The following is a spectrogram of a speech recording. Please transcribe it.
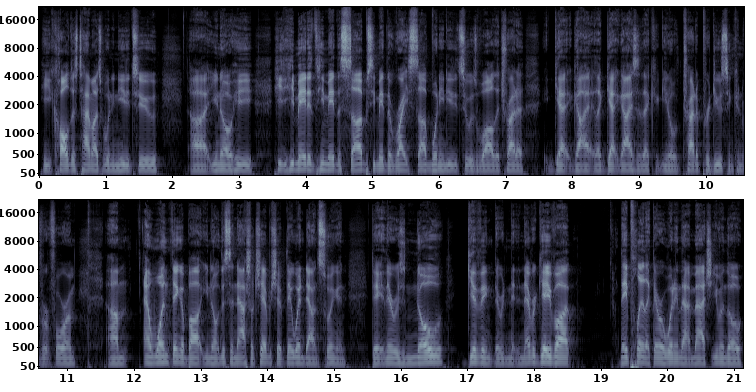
He called his timeouts when he needed to. Uh, you know, he he he made it. He made the subs. He made the right sub when he needed to as well to try to get guy like get guys that could you know try to produce and convert for him. Um, and one thing about you know this is a national championship, they went down swinging. They there was no giving. They, were, they never gave up. They played like they were winning that match, even though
